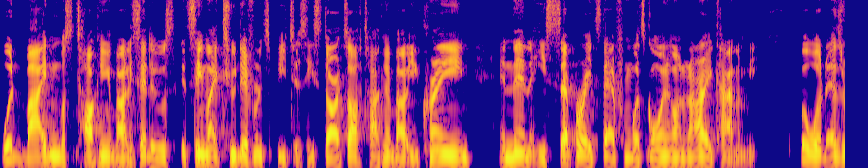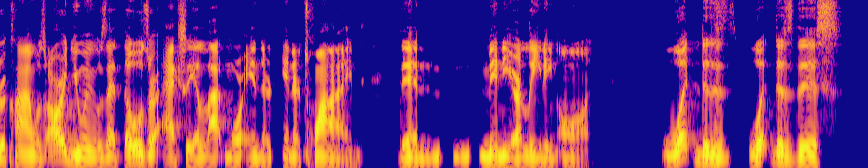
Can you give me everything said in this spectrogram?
what Biden was talking about. He said it was it seemed like two different speeches. He starts off talking about Ukraine, and then he separates that from what's going on in our economy. But what Ezra Klein was arguing was that those are actually a lot more inter- intertwined than many are leading on. What does what does this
